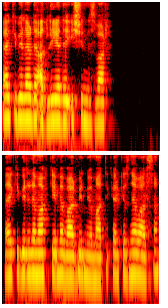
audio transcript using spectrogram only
Belki birilerde adliyede işiniz var. Belki birine mahkeme var bilmiyorum artık. Herkes ne varsa.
